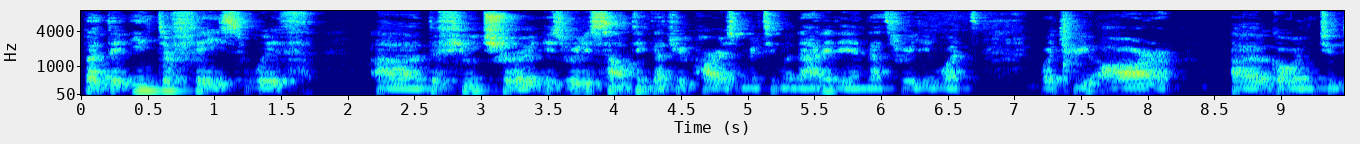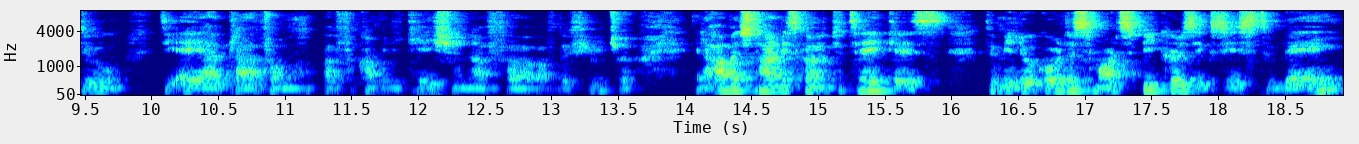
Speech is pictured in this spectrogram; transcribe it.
but the interface with uh, the future is really something that requires multimodality, and that's really what what we are uh, going to do. The AI platform uh, for communication of uh, of the future, and how much time it's going to take is to me, look, all the smart speakers exist today.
